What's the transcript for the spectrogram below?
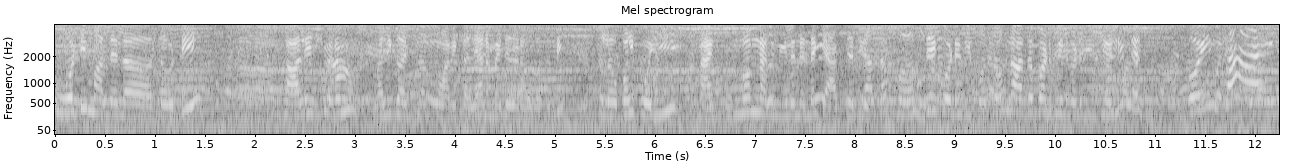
కోటి మల్లెలతోటి కాళేశ్వరం మల్లికార్జున స్వామి కళ్యాణం అయితే జరగబోతుంది. సో లోపలికి పోయి మాక్సిమం నాకు వీళ్ళనైతే క్యాప్చర్ చేస్తా. ఫస్ట్ డే కోటి దీపోత్సవం నాతో పాటు మీరు కూడా చూసేయండి లెట్స్ గోయింగ్ సైడ్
